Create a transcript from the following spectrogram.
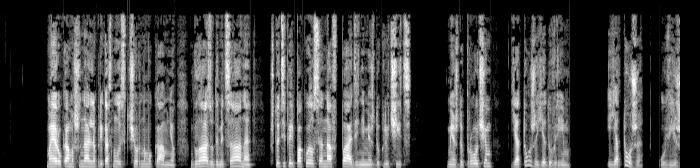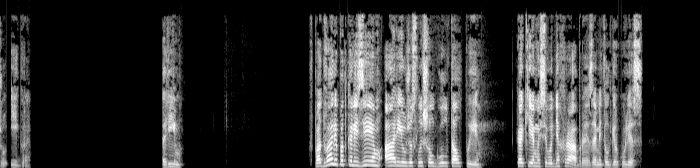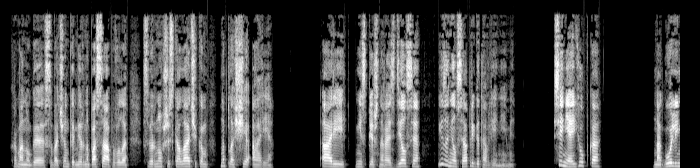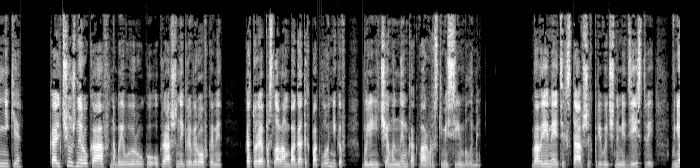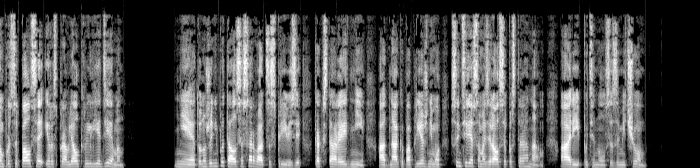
Моя рука машинально прикоснулась к черному камню, глазу Домициана, что теперь покоился на впадине между ключиц. Между прочим, я тоже еду в Рим, и я тоже увижу игры. Рим. В подвале под Колизеем Арий уже слышал гул толпы. «Какие мы сегодня храбрые», — заметил Геркулес. Хромоногая собачонка мирно посапывала, свернувшись калачиком на плаще Ария. Арий неспешно разделся и занялся приготовлениями. Синяя юбка, наголенники, кольчужный рукав на боевую руку, украшенный гравировками, которые, по словам богатых поклонников, были ничем иным, как варварскими символами. Во время этих ставших привычными действий в нем просыпался и расправлял крылья демон — нет, он уже не пытался сорваться с привязи, как в старые дни, однако по-прежнему с интересом озирался по сторонам. Ари потянулся за мечом.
